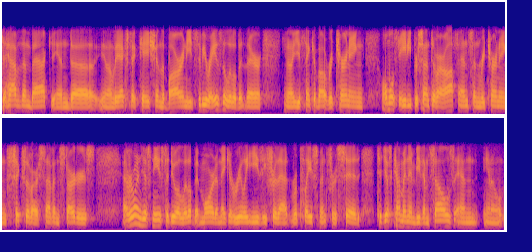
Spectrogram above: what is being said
to have them back, and uh, you know the expectation, the bar needs to be raised a little bit there. You know, you think about returning almost 80% of our offense and returning six of our seven starters. Everyone just needs to do a little bit more to make it really easy for that replacement for Sid to just come in and be themselves and you know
